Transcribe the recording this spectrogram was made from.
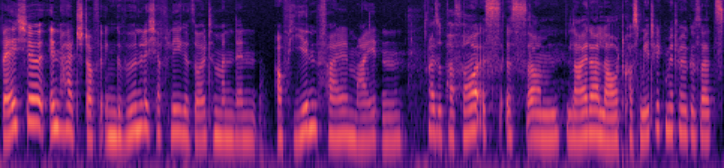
welche Inhaltsstoffe in gewöhnlicher Pflege sollte man denn auf jeden Fall meiden? Also Parfum ist, ist ähm, leider laut Kosmetikmittelgesetz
